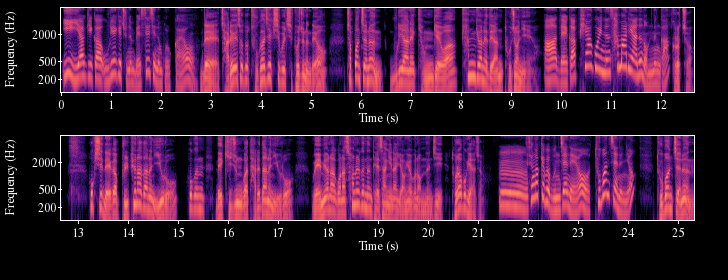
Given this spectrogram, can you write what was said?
이 이야기가 우리에게 주는 메시지는 뭘까요? 네, 자료에서도 두 가지 핵심을 짚어주는데요. 첫 번째는 우리 안의 경계와 편견에 대한 도전이에요. 아, 내가 피하고 있는 사마리아는 없는가? 그렇죠. 혹시 내가 불편하다는 이유로 혹은 내 기준과 다르다는 이유로 외면하거나 선을 긋는 대상이나 영역은 없는지 돌아보게 하죠. 음, 생각해볼 문제네요. 두 번째는요? 두 번째는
